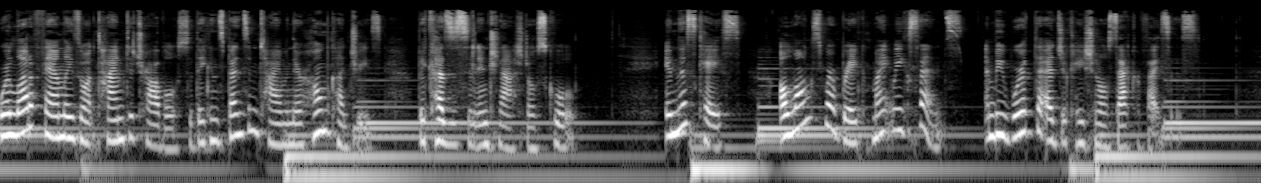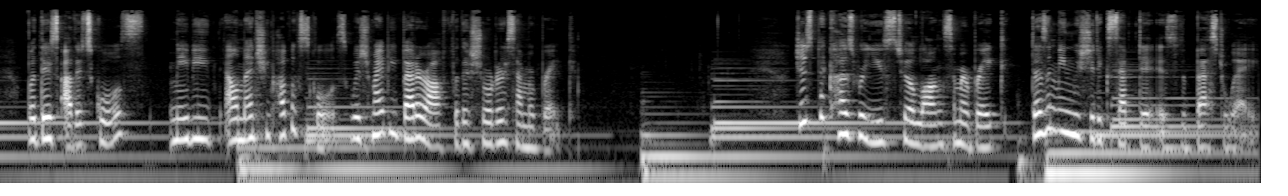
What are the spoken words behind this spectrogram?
where a lot of families want time to travel so they can spend some time in their home countries because it's an international school. In this case, a long summer break might make sense and be worth the educational sacrifices. But there's other schools, maybe elementary public schools, which might be better off with a shorter summer break. Just because we're used to a long summer break doesn't mean we should accept it as the best way.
